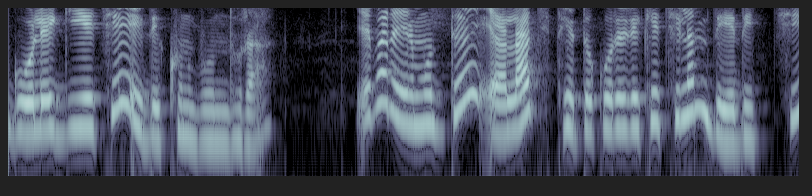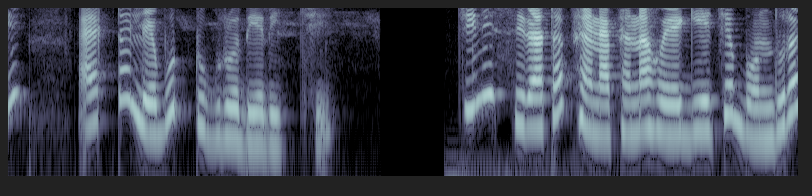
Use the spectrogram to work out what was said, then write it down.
গলে গিয়েছে, এই দেখুন বন্ধুরা। এবার এর মধ্যে এলাচ থেতো করে রেখেছিলাম, দিয়ে দিচ্ছি। আর একটা লেবুর টুকরো দিয়ে দিচ্ছি। চিনির শিরাটা ফেনা ফেনা হয়ে গিয়েছে। বন্ধুরা,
